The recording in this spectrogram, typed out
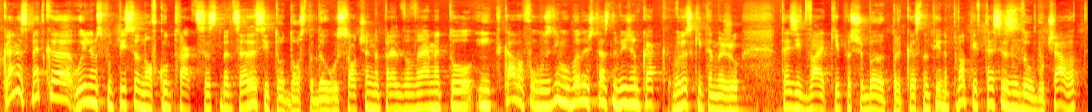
В крайна сметка Уилямс подписа нов контракт с Мерцедес и то доста дългосрочен напред във времето и така в обозримо бъдеще аз не виждам как връзките между тези два екипа ще бъдат прекъснати. Напротив, те се задълбочават.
